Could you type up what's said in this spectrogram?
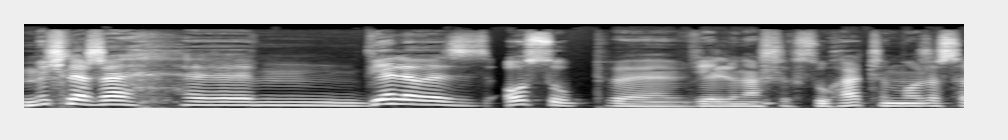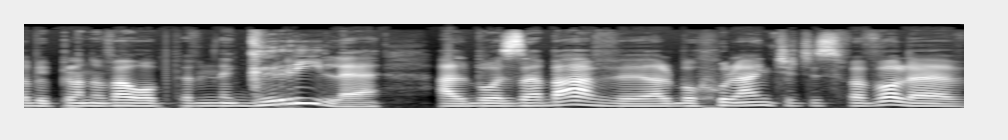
Myślę, że wiele z osób, e, wielu naszych słuchaczy może sobie planowało pewne grille, albo zabawy, albo hulańcze czy swawole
